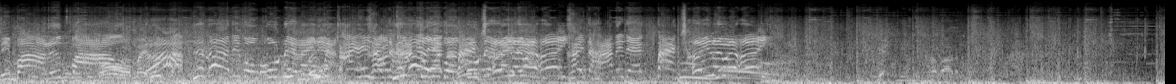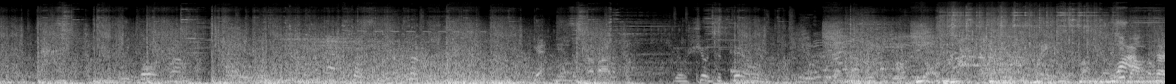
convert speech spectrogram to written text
นี่บ้าหรือเปล่าโอ้ไม่รู้จักนี่โบกปูนได้อะไรเนี่ยใครให้หนอนขึ้นตัวโบกปูนเฉยเลย เฉยเลยเว้ยเฮ้ย get me to cover. We go, sir. Get me to cover. You shoot to kill. What the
